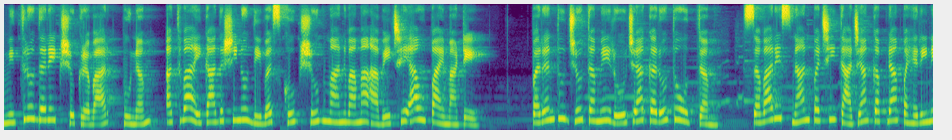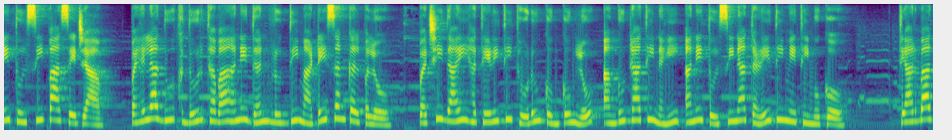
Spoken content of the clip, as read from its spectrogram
મિત્રો, દરેક શુક્રવાર, પૂનમ અથવા એકાદશીનો દિવસ ખૂબ શુભ માનવામાં આવે છે આ ઉપાય માટે. પરંતુ જો તમે રોજ આ કરો તો ઉત્તમ. સવારે સ્નાન પછી તાજા કપડાં પહેરીને તુલસી પાસે જાઓ પહેલા દુઃખ દૂર થવા અને ધન વૃદ્ધિ માટે સંકલ્પ લો. પછી દાઈ હથેળીથી થોડું કુમકુમ લો, અંગૂઠાથી નહીં અને તુલસીના તળે ધીમેથી મૂકો. ત્યારબાદ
